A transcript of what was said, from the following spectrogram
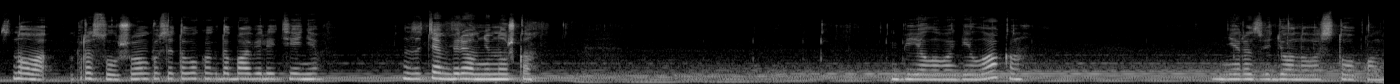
Снова просушиваем после того, как добавили тени. Затем берем немножко белого гелака, не разведенного стопом.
